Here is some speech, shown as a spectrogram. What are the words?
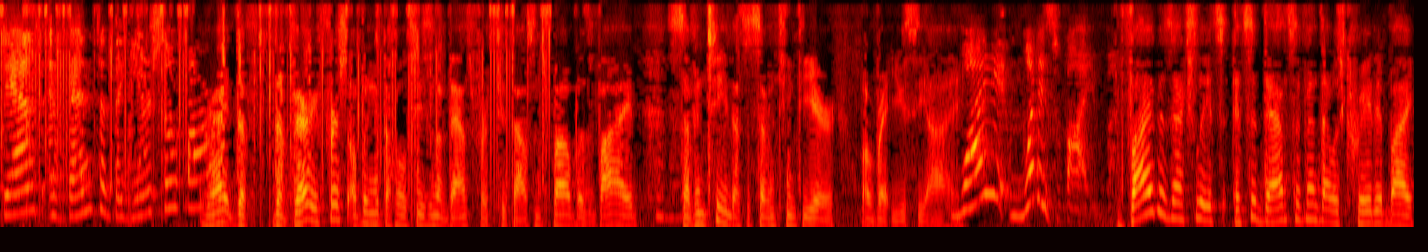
dance event of the year so far. Right. The the very first opening of the whole season of dance for 2012 was Vibe 17. That's the 17th year over at UCI. Why? What is Vibe? Vibe is actually it's it's a dance event that was created by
